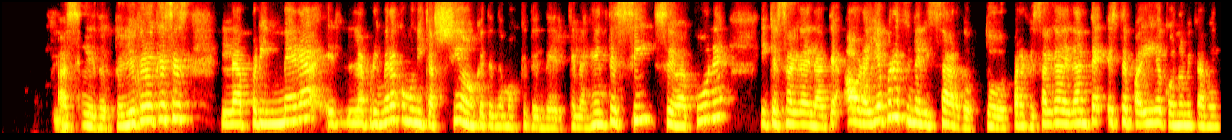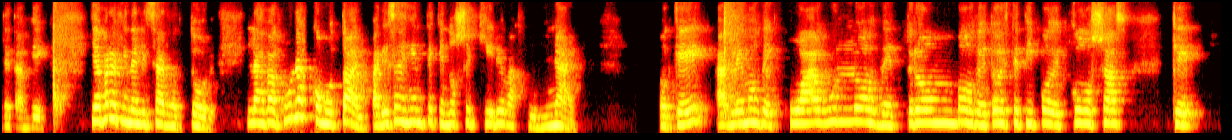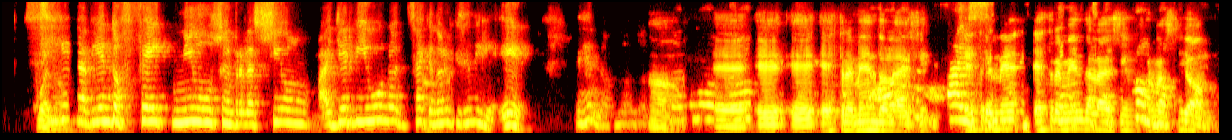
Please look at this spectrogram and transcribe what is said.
Así es, doctor. Yo creo que esa es la primera, la primera comunicación que tenemos que tener, que la gente sí se vacune y que salga adelante. Ahora, ya para finalizar, doctor, para que salga adelante este país económicamente también. Ya para finalizar, doctor, las vacunas como tal, para esa gente que no se quiere vacunar, ¿ok? Hablemos de coágulos, de trombos, de todo este tipo de cosas que Siguen habiendo fake news en relación. Ayer vi uno, ¿sabes que no lo quise ni leer? Es tremendo la es, tremenda la desinformación.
